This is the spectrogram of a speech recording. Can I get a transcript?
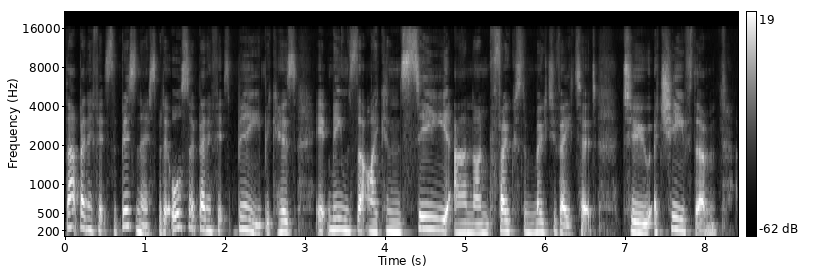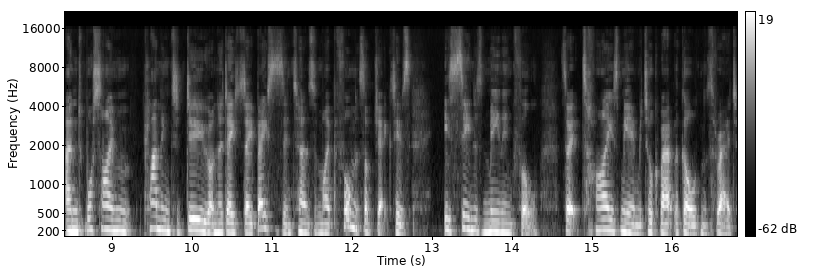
That benefits the business, but it also benefits me because it means that I can see and I'm focused and motivated to achieve them. And what I'm planning to do on a day to day basis in terms of my performance objectives is seen as meaningful. So it ties me in. We talk about the golden thread.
